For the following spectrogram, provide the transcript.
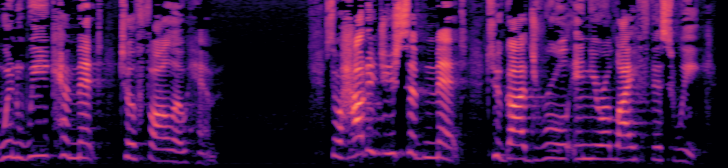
when we commit to follow Him. So, how did you submit to God's rule in your life this week?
